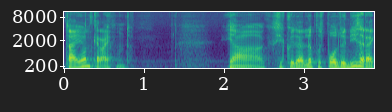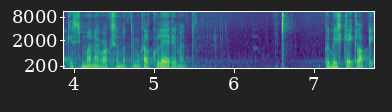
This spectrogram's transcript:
ta ei olnudki raihmunud. ja siis, kui ta lõpus pool tundi ise rääkis, siis ma nagu hakkasin mõtlema, kalkuleerima, et kui miski ei klapi.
